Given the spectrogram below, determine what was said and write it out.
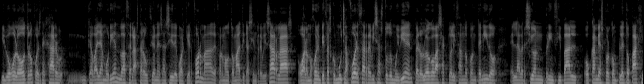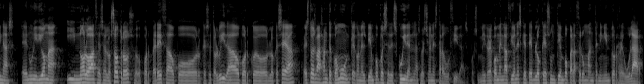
y luego lo otro, pues dejar mm, que vaya muriendo, hacer las traducciones así de cualquier forma, de forma automática sin revisarlas, o a lo mejor empiezas con mucha fuerza, revisas todo muy bien, pero luego vas actualizando contenido en la versión principal o cambias por completo páginas en un idioma y no lo haces en los otros, o por pereza, o porque se te olvida, o por lo que sea. Esto es bastante común, que con el tiempo pues se descuiden las versiones traducidas. Pues mi recomendación es que te bloquees un tiempo para hacer un mantenimiento regular.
